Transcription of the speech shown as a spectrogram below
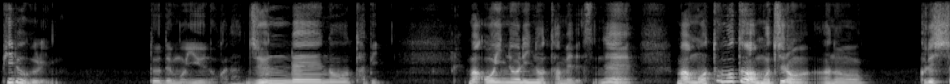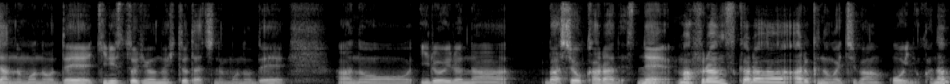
ピルグリムとでも言うのかな。巡礼の旅。まあお祈りのためですね。まあもともとはもちろんあのクリスチャンのものでキリスト教の人たちのものであのいろいろな場所からですねまあフランスから歩くのが一番多いのかな、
